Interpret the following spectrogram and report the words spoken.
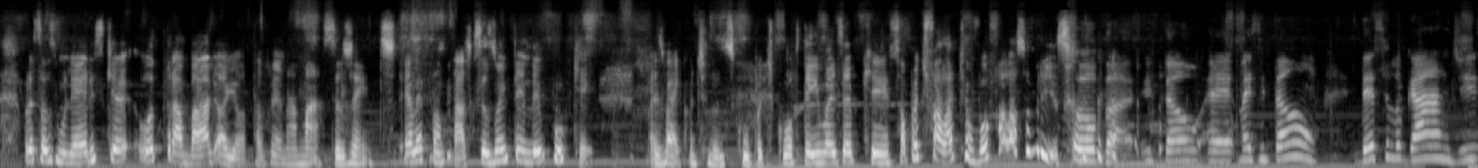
essas mulheres, que é o trabalho. Aí, ó, tá vendo? A Márcia, gente, ela é fantástica, vocês vão entender por quê. Mas vai, continua, desculpa, te cortei, mas é porque só para te falar que eu vou falar sobre isso. Oba, então, é, mas então, desse lugar de,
